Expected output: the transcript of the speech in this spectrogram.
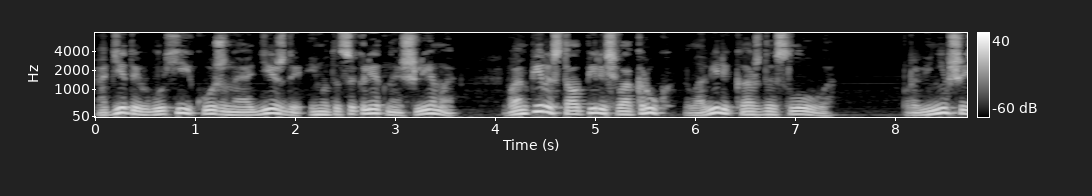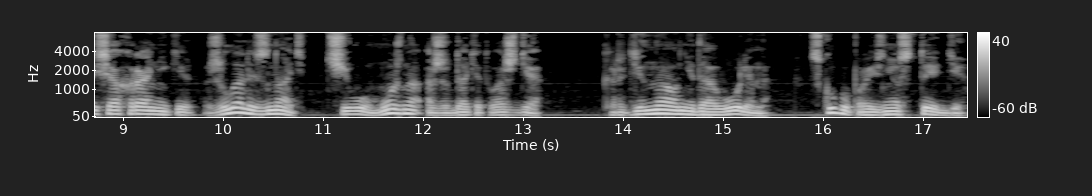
Одетые в глухие кожаные одежды и мотоциклетные шлемы, вампиры столпились вокруг и ловили каждое слово. Провинившиеся охранники желали знать, чего можно ожидать от вождя. «Кардинал недоволен», — скупо произнес Тедди.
